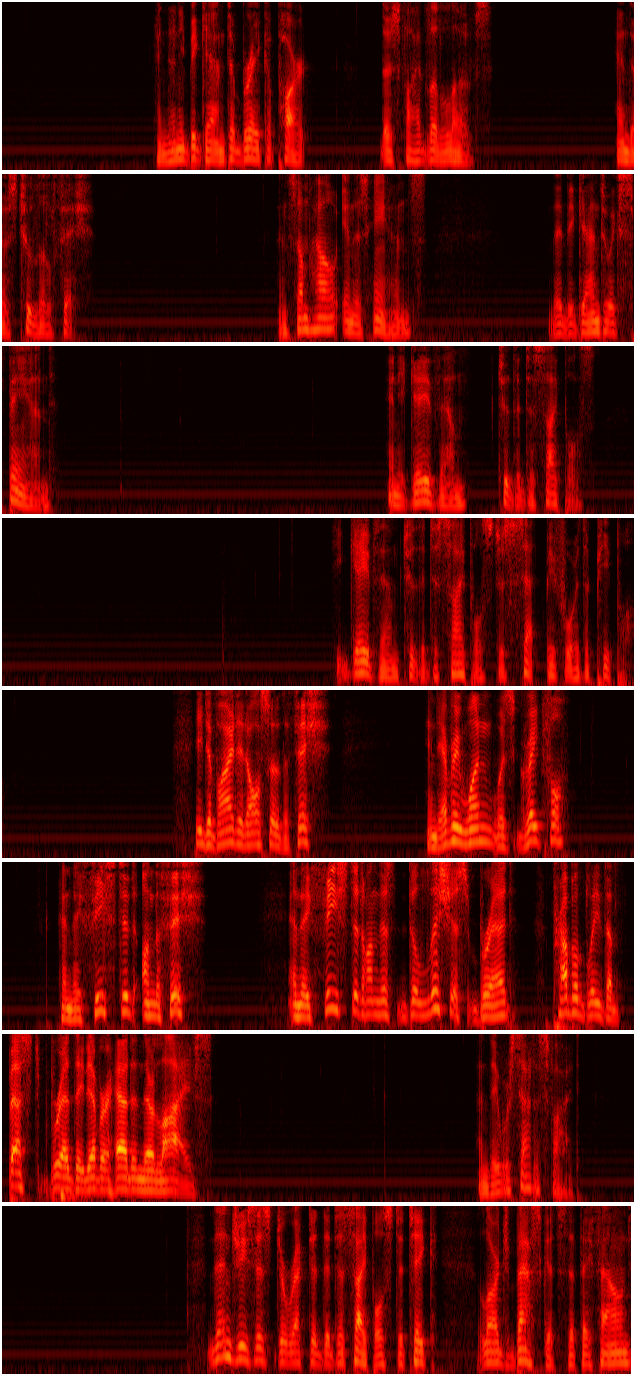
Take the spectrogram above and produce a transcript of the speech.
And then he began to break apart those five little loaves and those two little fish. And somehow in his hands, they began to expand. And he gave them to the disciples. He gave them to the disciples to set before the people. He divided also the fish, and everyone was grateful. And they feasted on the fish, and they feasted on this delicious bread, probably the best bread they'd ever had in their lives. And they were satisfied. Then Jesus directed the disciples to take large baskets that they found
